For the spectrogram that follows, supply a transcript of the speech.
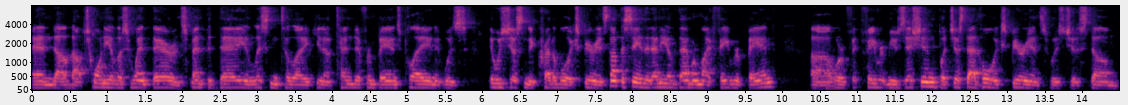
And uh, about 20 of us went there and spent the day and listened to like, you know, 10 different bands play. And it was, it was just an incredible experience. Not to say that any of them are my favorite band uh, or f- favorite musician, but just that whole experience was just, um,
